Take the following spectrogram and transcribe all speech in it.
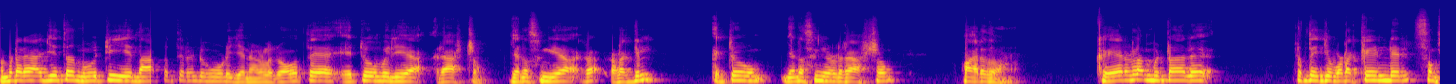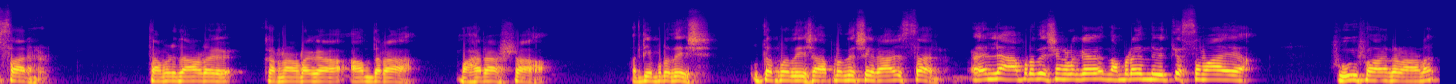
നമ്മുടെ രാജ്യത്ത് നൂറ്റി നാൽപ്പത്തിരണ്ട് കോടി ജനങ്ങൾ ലോകത്തെ ഏറ്റവും വലിയ രാഷ്ട്രം ജനസംഖ്യ കണക്കിൽ ഏറ്റവും ജനസംഖ്യയുള്ള രാഷ്ട്രം ഭാരതമാണ്. കേരളം വിട്ടാൽ പ്രത്യേകിച്ച് വടക്കേന്ത്യൻ സംസ്ഥാനങ്ങൾ. തമിഴ്നാട് കർണാടക ആന്ധ്ര മഹാരാഷ്ട്ര മധ്യപ്രദേശ് ഉത്തർപ്രദേശ് ആ പ്രദേശ് രാജസ്ഥാൻ എല്ലാ ആ പ്രദേശങ്ങളൊക്കെ നമ്മുടെ നിന്ന് വ്യത്യസ്തമായ ഭൂവിഭാഗങ്ങളാണ്.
